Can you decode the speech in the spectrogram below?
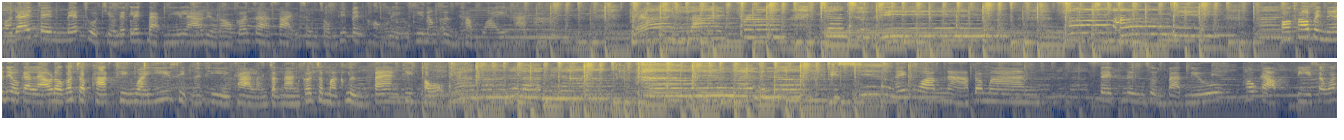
พอได้เป็นเม็ดถั่วเขียวเล็ก ๆ แบบนี้แล้ว เดี๋ยวเราก็จะใส่ส่วนผสมที่เป็นของเหลวที่น้องเอิงทำไว้ค่ะ Bright light from เข้าเป็นเนื้อเดียวกันแล้ว เราก็จะพักทิ้งไว้ 20 นาทีค่ะ หลังจากนั้นก็จะมาคลึงแป้งที่โต๊ะ ให้ความหนาประมาณเซตหนึ่งส่วนแปดนิ้วเท่ากับตีซะว่า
